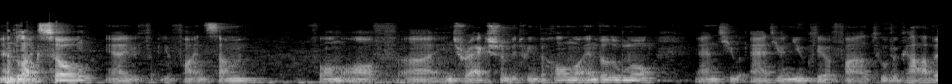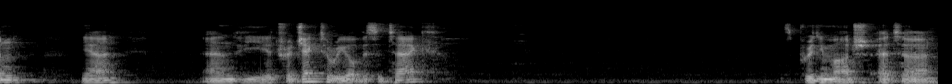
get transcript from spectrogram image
And like so, yeah, you, you find some form of uh, interaction between the HOMO and the LUMO, and you add your nucleophile to the carbon, yeah, and the trajectory of this attack is pretty much at a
